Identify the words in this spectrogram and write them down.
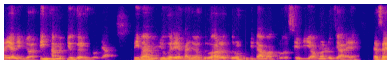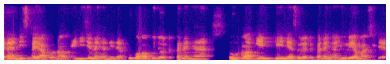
တွေကနေပြီးတော့အတိအမှန်မပြုတ်ခဲ့ဘူးပေါ့ဗျာတိမှန်ပြုတ်ခဲ့တဲ့အခါကျတော့သူတို့ကတော့သူတို့ဒေတာမှာသူတို့အစီအပြေအောင်တော့လုပ်ကြတယ်သက်ဆိုင်ရာနီးစပ်ရပေါ့နော်အိန္ဒိယနိုင်ငံနေနဲ့ပူးပေါင်းပြီးတော့တစ်ဖက်နိုင်ငံဥပမာကင်းပြည်နယ်ဆိုလဲတစ်ဖက်နိုင်ငံယူရီးယားမှာရှိတဲ့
